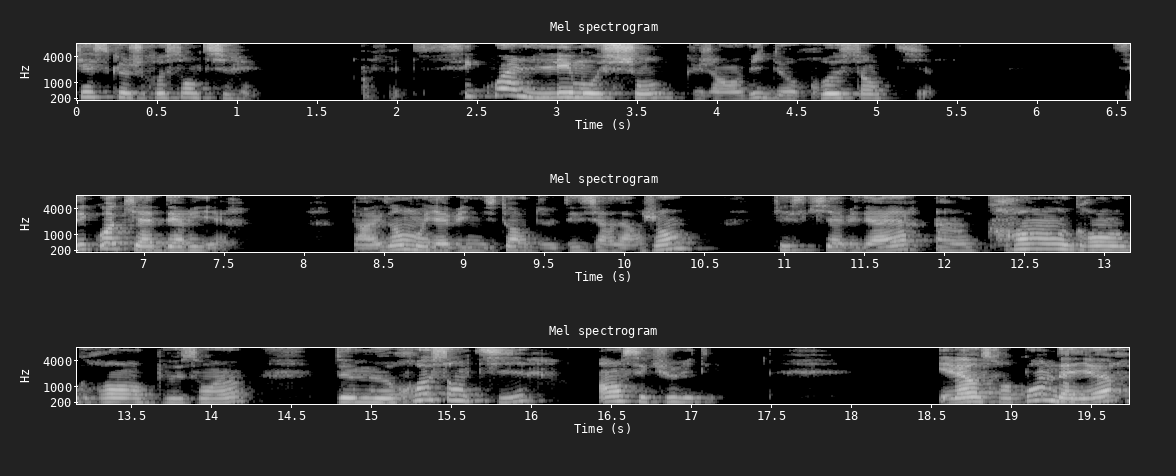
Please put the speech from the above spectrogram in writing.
qu'est-ce que je ressentirais En fait, c'est quoi l'émotion que j'ai envie de ressentir? C'est quoi qu'il y a derrière? Par exemple, moi, il y avait une histoire de désir d'argent. Qu'est-ce qu'il y avait derrière? Un grand, grand, grand besoin de me ressentir en sécurité. Et là, on se rend compte d'ailleurs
